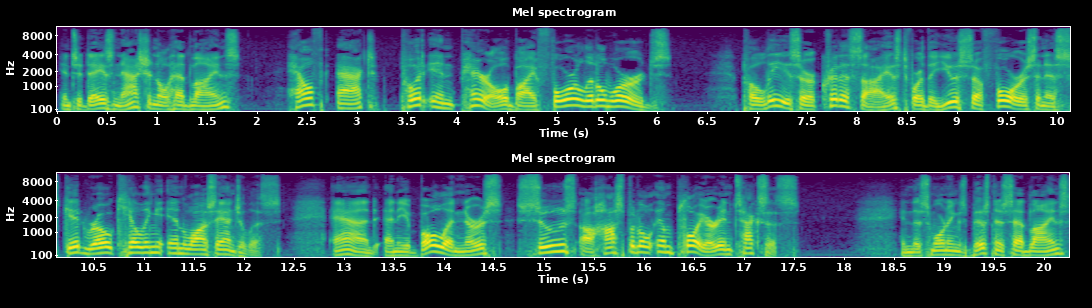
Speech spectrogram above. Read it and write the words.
In today's national headlines, Health Act put in peril by four little words. Police are criticized for the use of force in a Skid Row killing in Los Angeles. And an Ebola nurse sues a hospital employer in Texas. In this morning's business headlines,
